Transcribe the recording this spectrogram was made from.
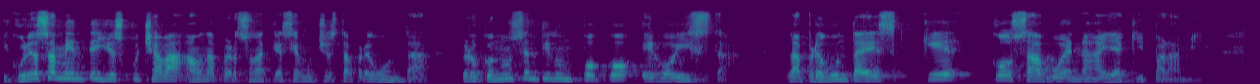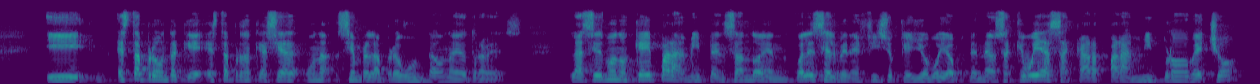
Y curiosamente yo escuchaba a una persona que hacía mucho esta pregunta, pero con un sentido un poco egoísta. La pregunta es, ¿qué cosa buena hay aquí para mí? Y esta pregunta que esta persona que hacía una, siempre la pregunta una y otra vez, la hacía es, bueno, ¿qué hay para mí? Pensando en cuál es el beneficio que yo voy a obtener, o sea, ¿qué voy a sacar para mi provecho?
